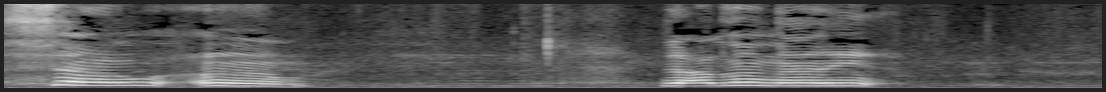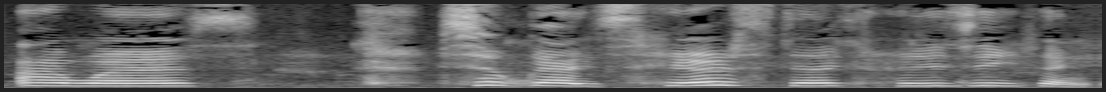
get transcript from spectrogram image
so, um, the other night, I was, so guys, here's the crazy thing.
